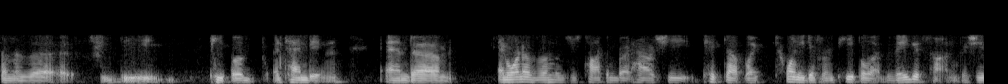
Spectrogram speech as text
some of the the people attending, and um and one of them was just talking about how she picked up like 20 different people at Vegas Con because she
